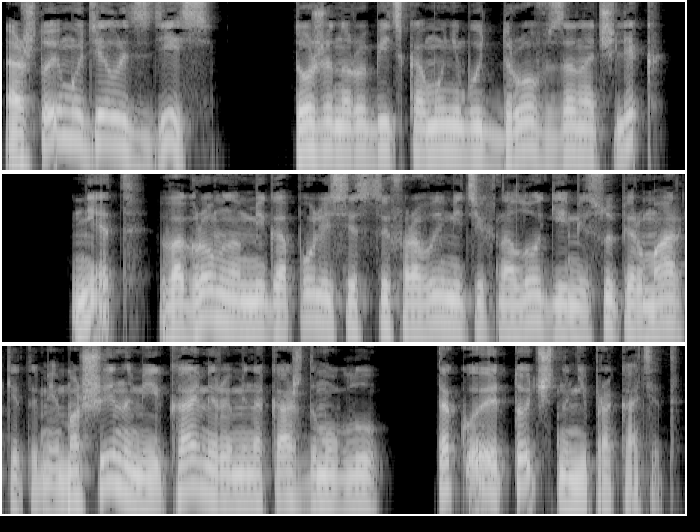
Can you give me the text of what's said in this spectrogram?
А что ему делать здесь? Тоже нарубить кому-нибудь дров за ночлег? Нет, в огромном мегаполисе с цифровыми технологиями, супермаркетами, машинами и камерами на каждом углу такое точно не прокатит.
